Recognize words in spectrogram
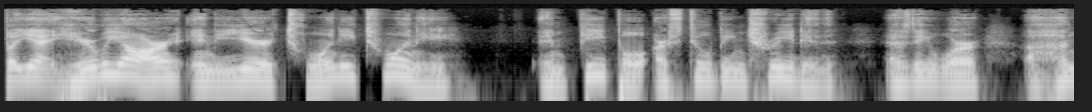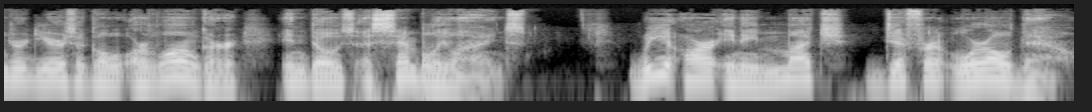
But yet, here we are in the year 2020, and people are still being treated as they were a hundred years ago or longer in those assembly lines. We are in a much different world now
